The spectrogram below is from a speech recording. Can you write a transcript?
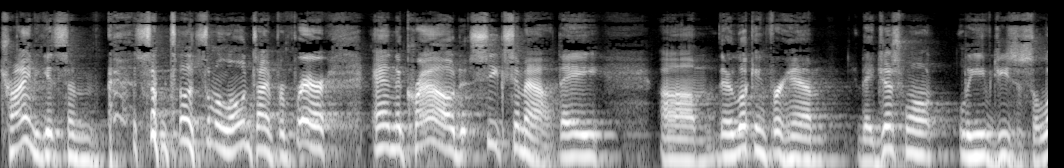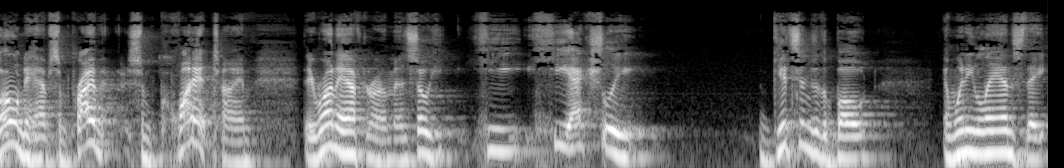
trying to get some, some, some alone time for prayer, and the crowd seeks him out. They, um, they're looking for him. They just won't leave Jesus alone to have some private, some quiet time. They run after him. And so he, he, he actually gets into the boat. And when he lands, they,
